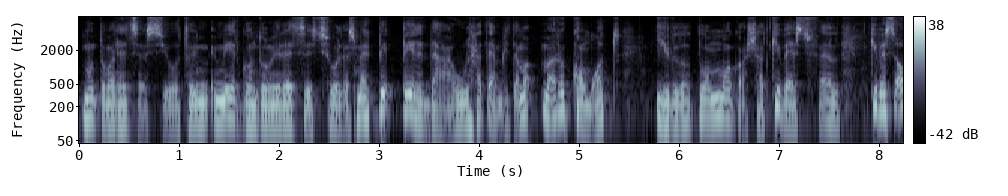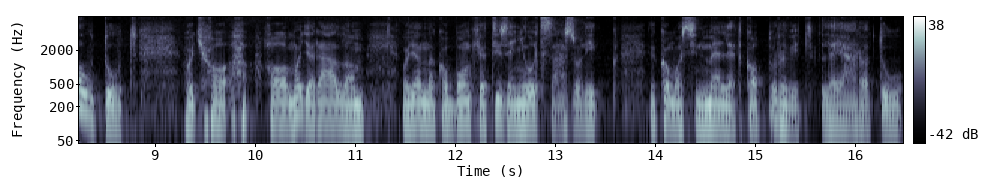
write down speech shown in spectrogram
mondtam a recessziót, hogy miért gondolom, hogy recesszió lesz. Mert például, hát említem, már a kamat írdatlan magas. Hát kivesz fel, kivesz autót, hogyha ha a magyar állam vagy annak a bankja 18% kamaszint mellett kap rövid lejáratú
